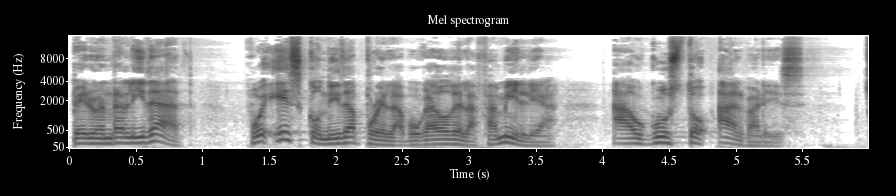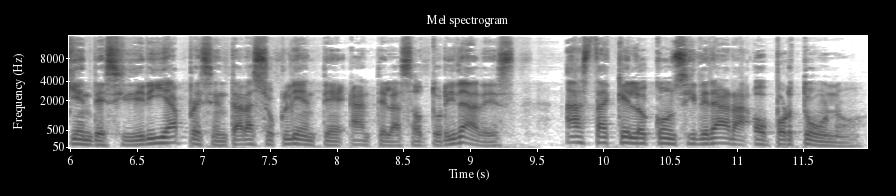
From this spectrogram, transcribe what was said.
pero en realidad fue escondida por el abogado de la familia Augusto Álvarez, quien decidiría presentar a su cliente ante las autoridades hasta que lo considerara oportuno.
